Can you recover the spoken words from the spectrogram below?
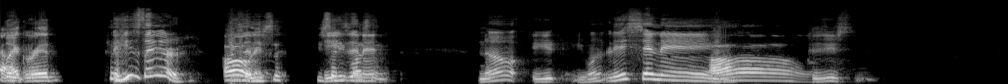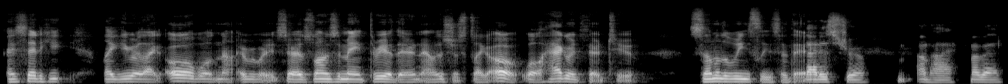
like, Hagrid. he's there. Oh, in you it. said, you said He's he in wasn't. it. No, you you weren't listening. Oh, 'Cause you, I said he like you were like, oh well, not everybody's there as long as the main three are there. now it's just like, oh well, Hagrid's there too. Some of the Weasleys are there. that is true. I'm high. My bad.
